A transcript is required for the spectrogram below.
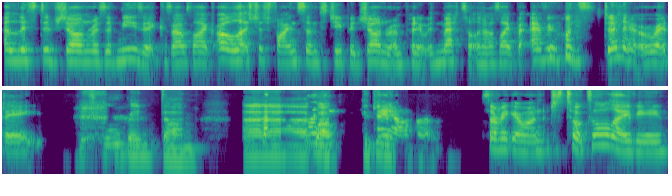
a list of genres of music because I was like, oh, let's just find some stupid genre and put it with metal. And I was like, but everyone's done it already. It's all been done. Uh, well, the Hey, gimmick. Sorry, go on. Just talked all over you.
